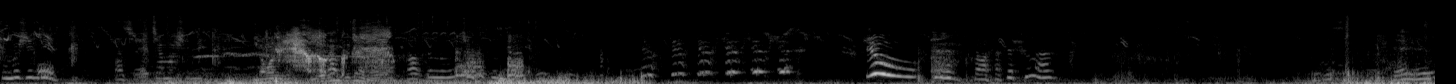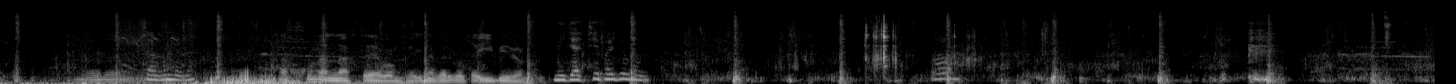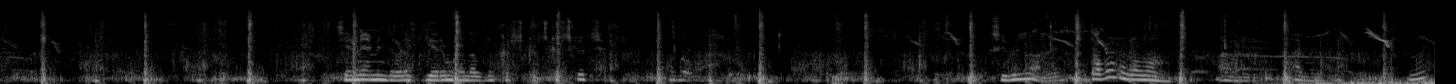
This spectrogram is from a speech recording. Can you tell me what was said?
çamaşır değil. Aslında çamaşır değil. Mu? Kalkın önüne çabuksun. Yürük yürük yürük yürük yürük yürük. Yuu. Tamam sen şunu al. Güzel bunu da. Hakuna nakta ya bonka. Inakaribota ibiron. Midati fayda olur. Sevmeyemin de olarak yarım kırç kırç kırç kırç. O da olmaz. Sivil var ya. Tamam mı lan? Evet. Evet. Hı?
